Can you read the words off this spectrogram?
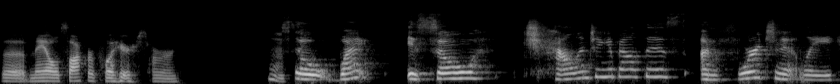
the male soccer players earn? Hmm. So, what is so challenging about this? Unfortunately,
